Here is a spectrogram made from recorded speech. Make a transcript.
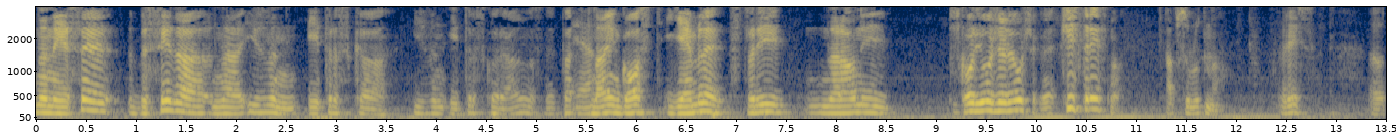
nanese beseda na izven etrska. Izven etrsko realnost. Ja. Naj en gost jemlje stvari na ravni skoraj ože revšek, čist resno. Absolutno, res. Uh,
